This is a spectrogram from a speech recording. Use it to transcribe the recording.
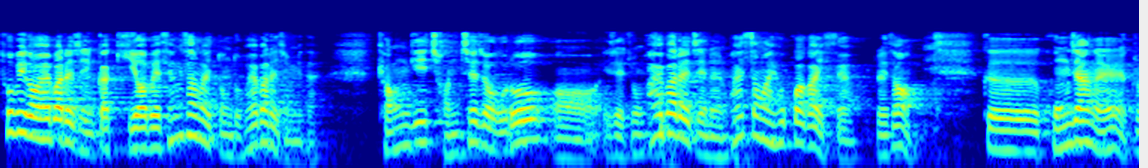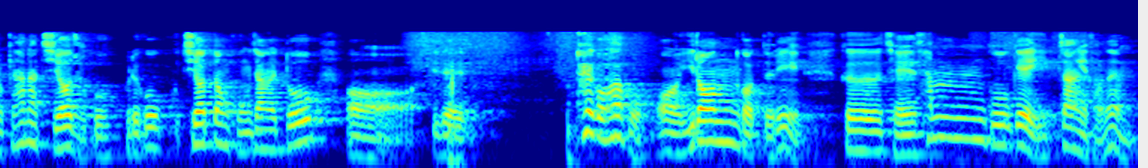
소비가 활발해지니까 기업의 생산 활동도 활발해집니다. 경기 전체적으로 어, 이제 좀 활발해지는 활성화 효과가 있어요. 그래서 그 공장을 그렇게 하나 지어주고 그리고 지었던 공장을 또 어, 이제 퇴거하고 어, 이런 것들이 그 제3국의 입장에서는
